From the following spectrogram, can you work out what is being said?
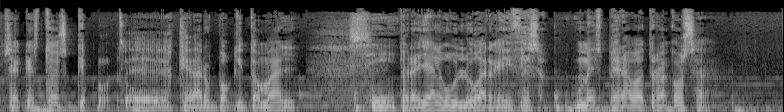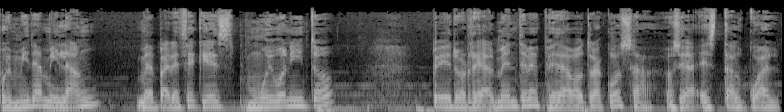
O sea, que esto es, que- eh, es quedar un poquito mal. Sí. Pero hay algún lugar que dices, me esperaba otra cosa. Pues mira, Milán me parece que es muy bonito, pero realmente me esperaba otra cosa. O sea, es tal cual.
